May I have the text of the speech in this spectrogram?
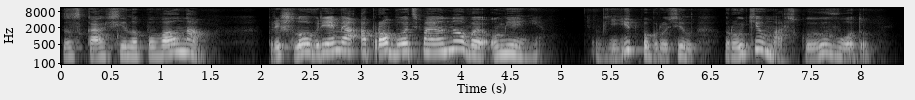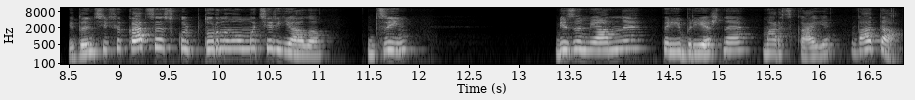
заскользила по волнам. Пришло время опробовать мое новое умение. Виит погрузил руки в морскую воду. Идентификация скульптурного материала. Дзынь. Безымянная прибрежная морская вода.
